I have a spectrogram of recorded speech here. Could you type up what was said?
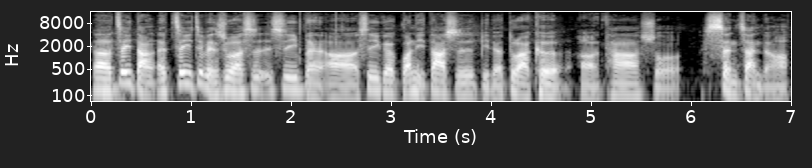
那这一档呃，这这本书啊，是是一本啊、呃，是一个管理大师彼得·杜拉克啊、呃，他所盛赞的哈、哦。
